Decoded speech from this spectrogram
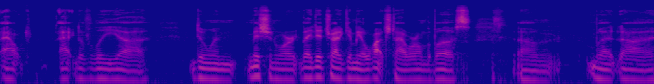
out actively uh, doing mission work. They did try to give me a watchtower on the bus, um, but uh,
